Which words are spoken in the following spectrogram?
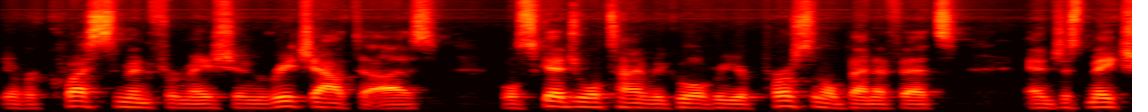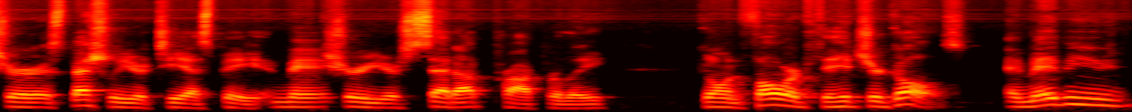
you know, request some information, reach out to us. We'll schedule time to go over your personal benefits and just make sure, especially your TSP, and make sure you're set up properly going forward to hit your goals. And maybe you,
